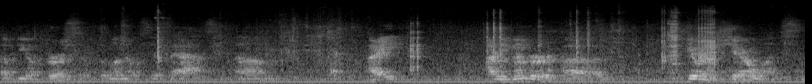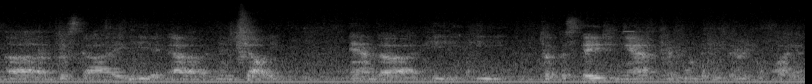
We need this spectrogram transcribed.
of the reverse of the one that was just asked. Um, I I remember uh, hearing share once uh, this guy he uh, named Shelley, and uh, he he took the stage and he asked everyone to be very quiet,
